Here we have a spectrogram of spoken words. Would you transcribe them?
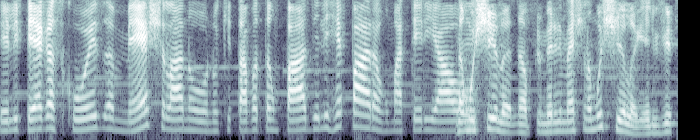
ele pega as coisas, mexe lá no, no que tava tampado e ele repara o material. Na mochila, não, primeiro ele mexe na mochila. Ele vira,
